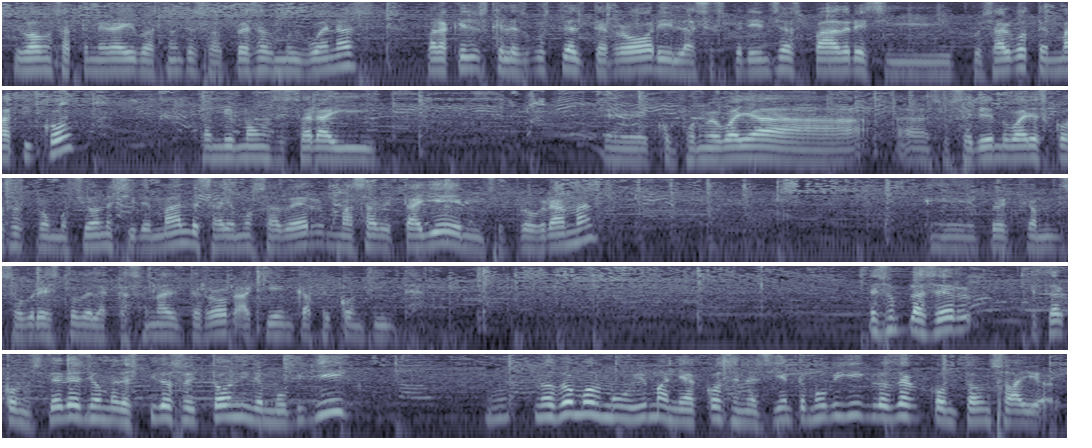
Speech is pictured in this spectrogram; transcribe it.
Y vamos a tener ahí bastantes sorpresas muy buenas para aquellos que les guste el terror y las experiencias padres y pues algo temático. También vamos a estar ahí eh, conforme vaya a- a sucediendo varias cosas, promociones y demás, les haremos saber más a detalle en su programa. eh, prácticamente sobre esto de la casona del terror aquí en Café con Tinta. Es un placer estar con ustedes. Yo me despido, soy Tony de Movie Geek. Nos vemos movie maníacos en el siguiente Movie Geek. Los dejo con Tom Sawyer.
